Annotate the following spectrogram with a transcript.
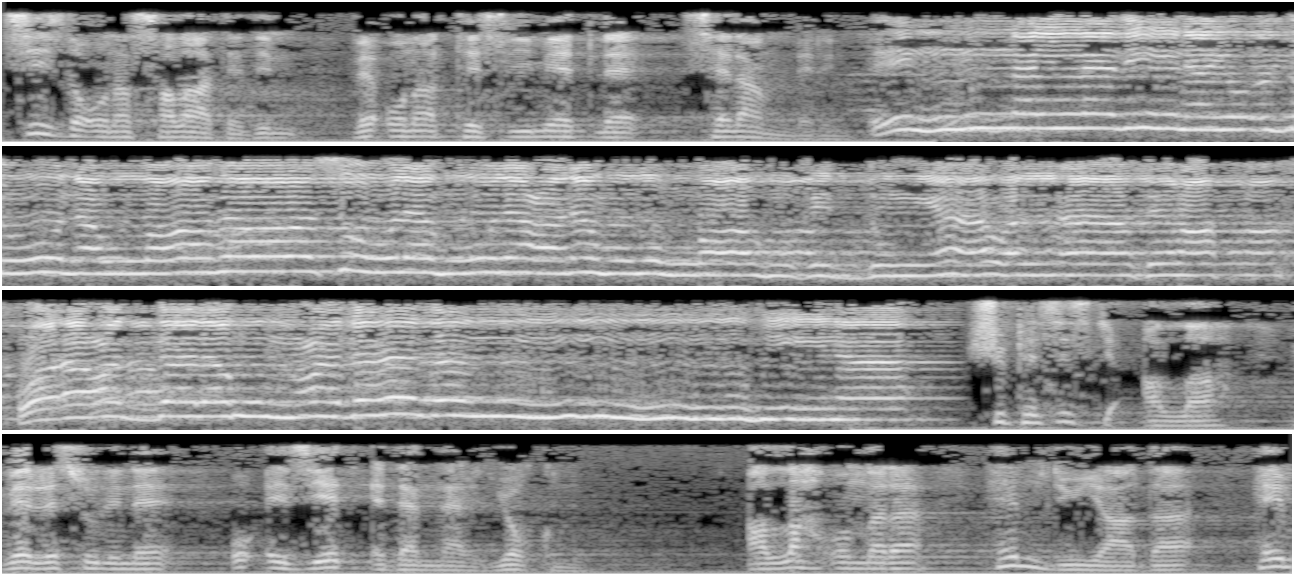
Siz de ona salat edin ve ona teslimiyetle selam verin. İnnellezîne yu'zûnallâhe ve rasûlehû le'anehumullâhu fid-dunyâ vel-âhirâ ve a'adde azâben muhînâ. Şüphesiz ki Allah ve Resulüne o eziyet edenler yok mu? Allah onlara hem dünyada hem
